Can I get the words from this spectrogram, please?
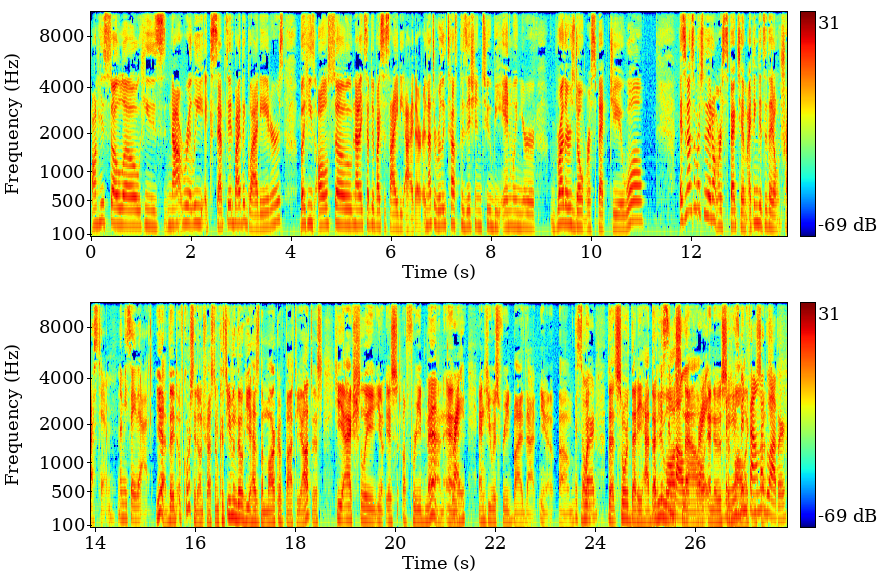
on his solo. He's not really accepted by the gladiators, but he's also not accepted by society either. And that's a really tough position to be in when your brothers don't respect you. Well, it's not so much that they don't respect him. I think it's that they don't trust him. Let me say that. Yeah, they, of course they don't trust him because even though he has the mark of Batiatus, he actually, you know, is a freed man, and Right. and he was freed by that, you know, um, The sword. when- that sword that he had that he It's lost now, right. and it was But it has been found by. Glaber.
